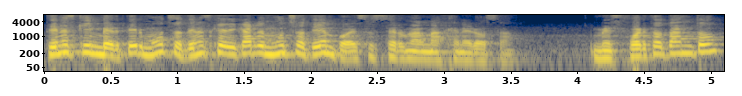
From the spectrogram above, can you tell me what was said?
Tienes que invertir mucho, tienes que dedicarle mucho tiempo. Eso es ser un alma generosa. Me esfuerzo tanto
